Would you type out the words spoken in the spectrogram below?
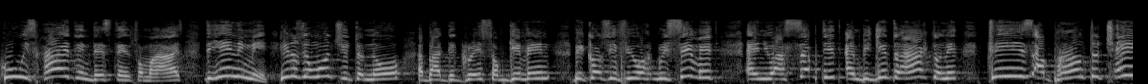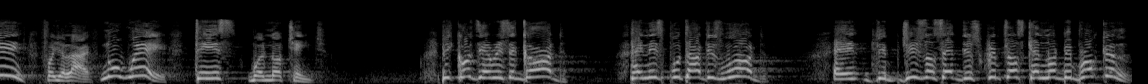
Who is hiding these things from our eyes? The enemy. He doesn't want you to know about the grace of giving because if you receive it and you accept it and begin to act on it, things are bound to change for your life. No way things will not change. Because there is a God and He's put out His word. And the, Jesus said the scriptures cannot be broken.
